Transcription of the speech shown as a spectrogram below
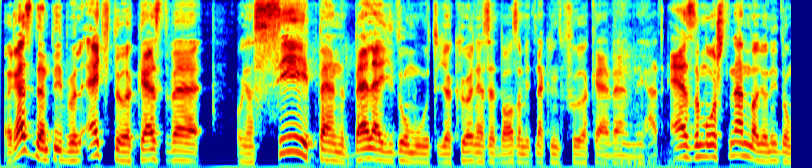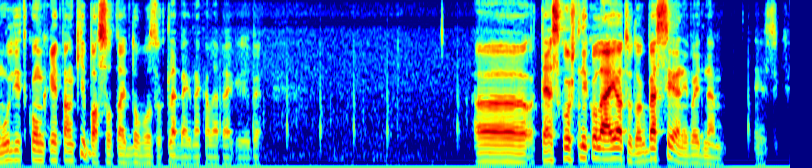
Resident Evil 1-től kezdve olyan szépen beleidomult ugye a környezetbe az, amit nekünk föl kell venni. Hát ez most nem nagyon idomul, itt konkrétan kibaszott nagy dobozok lebegnek a levegőbe. Uh, Teszkos Nikolája tudok beszélni, vagy nem? Nézzük.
